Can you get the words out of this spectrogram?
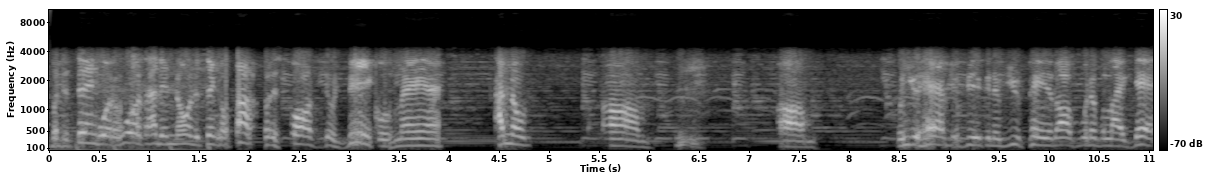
but the thing what it was, I didn't know anything about it as far as the vehicles, man. I know um, um, when you have your vehicle, if you paid it off, whatever like that,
